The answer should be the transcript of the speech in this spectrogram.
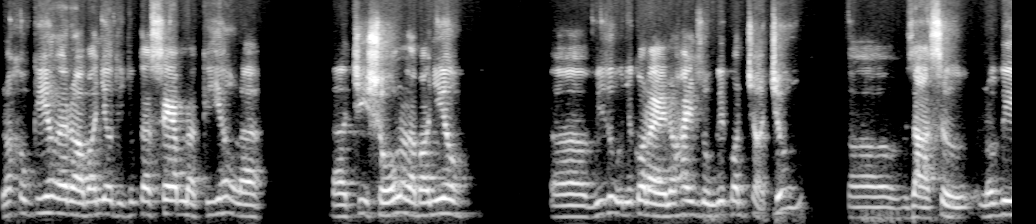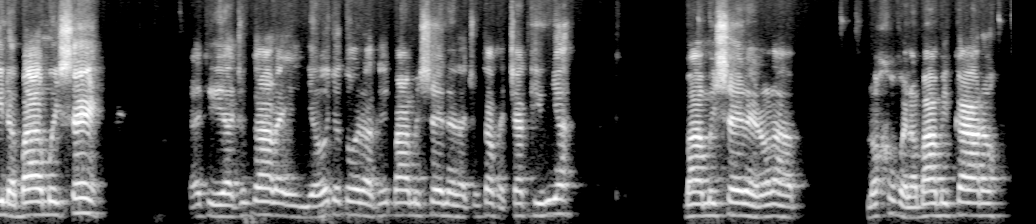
Nó không ký hiệu r bao nhiêu thì chúng ta xem là ký hiệu là à, uh, trị số là bao nhiêu. Uh, ví dụ như con này nó hay dùng cái con trở chữ. Uh, giả sử nó ghi là 30c Đấy thì uh, chúng ta lại nhớ cho tôi là cái 30c này là chúng ta phải tra cứu nhá. 30c này nó là nó không phải là 30k đâu.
